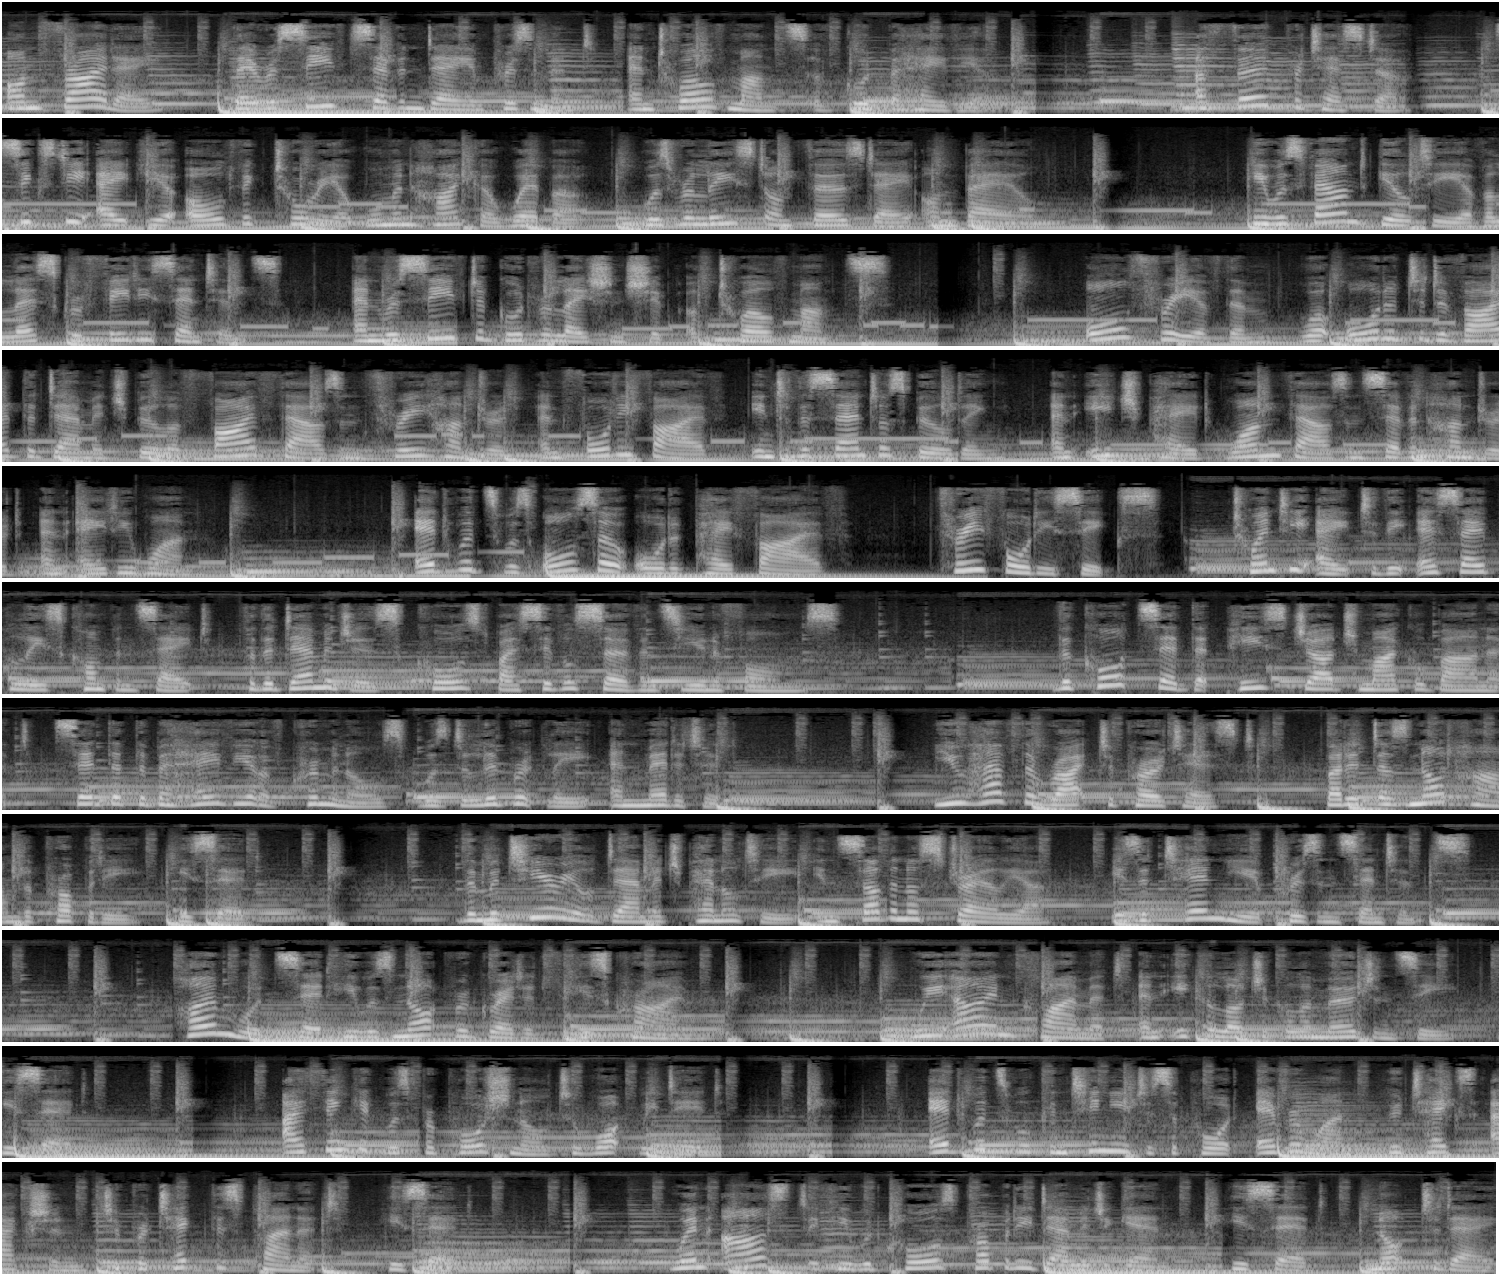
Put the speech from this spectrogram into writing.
On Friday, they received seven-day imprisonment and 12 months of good behaviour. A third protester, 68-year-old Victoria woman Heike Weber, was released on Thursday on bail. He was found guilty of a less graffiti sentence and received a good relationship of 12 months. All three of them were ordered to divide the damage bill of 5,345 into the Santos building and each paid 1,781. Edwards was also ordered pay 5, 346, 28 to the SA Police compensate for the damages caused by civil servants' uniforms. The court said that Peace Judge Michael Barnett said that the behavior of criminals was deliberately and meditated. You have the right to protest, but it does not harm the property, he said. The material damage penalty in southern Australia is a 10-year prison sentence. Homewood said he was not regretted for his crime. We are in climate and ecological emergency, he said. I think it was proportional to what we did. Edwards will continue to support everyone who takes action to protect this planet, he said. When asked if he would cause property damage again, he said, not today.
